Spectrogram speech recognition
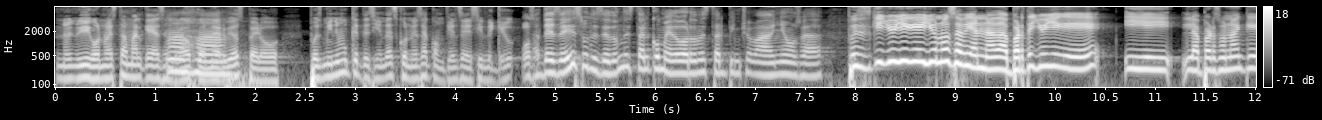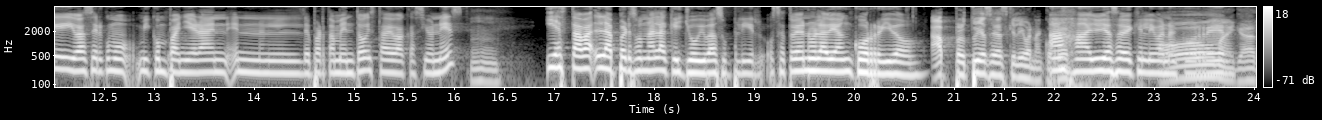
no digo, no está mal que hayas entrado con nervios, pero pues mínimo que te sientas con esa confianza de decir de que, o sea, desde eso, desde dónde está el comedor, dónde está el pinche baño, o sea, Pues es que yo llegué y yo no sabía nada. Aparte, yo llegué y la persona que iba a ser como mi compañera en, en el departamento estaba de vacaciones y estaba la persona a la que yo iba a suplir. O sea, todavía no la habían corrido. Ah, pero tú ya sabías que le iban a correr. Ajá, yo ya sabía que le iban a Oh correr. my God.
